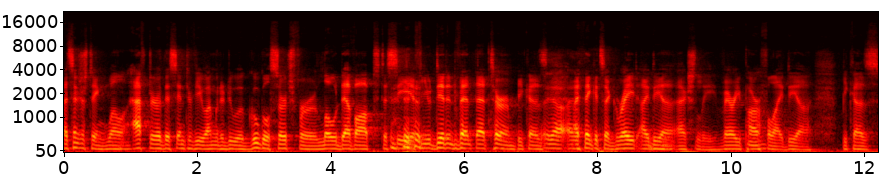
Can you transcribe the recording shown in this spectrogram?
That's interesting. Well, after this interview, I'm going to do a Google search for low DevOps to see if you did invent that term because yeah, I, I, think it's a great idea, mm-hmm. actually. Very mm-hmm. powerful mm-hmm. idea because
